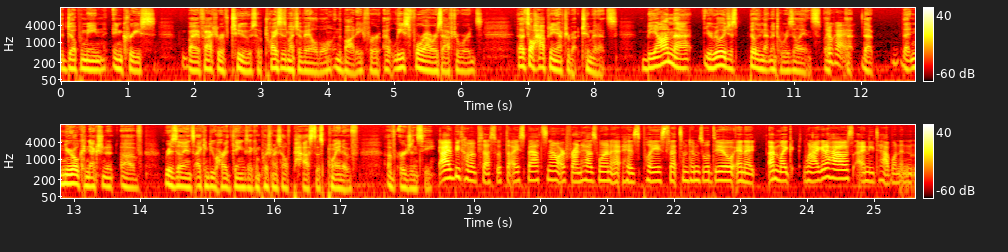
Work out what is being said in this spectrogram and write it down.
the dopamine increase by a factor of two, so twice as much available in the body for at least four hours afterwards. That's all happening after about two minutes. Beyond that, you're really just building that mental resilience, like Okay. that, that that neural connection of resilience. I can do hard things. I can push myself past this point of of urgency. I've become obsessed with the ice baths now. Our friend has one at his place that sometimes we'll do, and I, I'm like, when I get a house, I need to have one in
